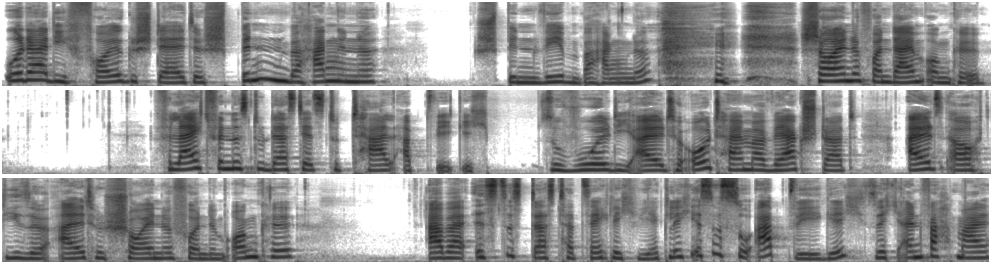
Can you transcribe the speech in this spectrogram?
oder die vollgestellte spinnenbehangene, spinnenwebenbehangene Scheune von deinem Onkel. Vielleicht findest du das jetzt total abwegig. Sowohl die alte Oldtimer-Werkstatt als auch diese alte Scheune von dem Onkel. Aber ist es das tatsächlich wirklich? Ist es so abwegig, sich einfach mal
